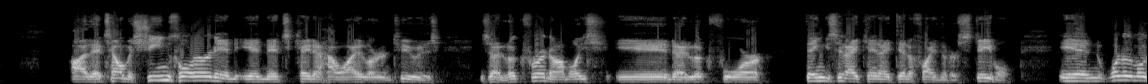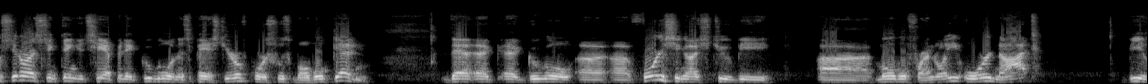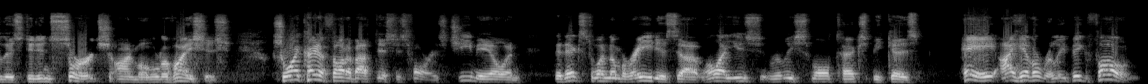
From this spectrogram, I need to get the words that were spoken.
Uh, that's how machines learn, and, and that's kind of how I learn too. Is is I look for anomalies and I look for things that I can identify that are stable. And one of the most interesting things that's happened at Google in this past year, of course, was Mobilegeddon. That uh, uh, Google uh, uh, forcing us to be uh, mobile friendly or not be listed in search on mobile devices. So I kind of thought about this as far as Gmail. And the next one, number eight, is uh, well, I use really small text because, hey, I have a really big phone.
